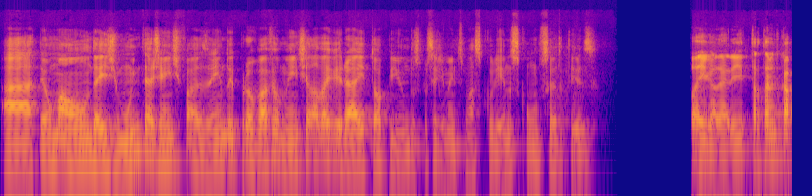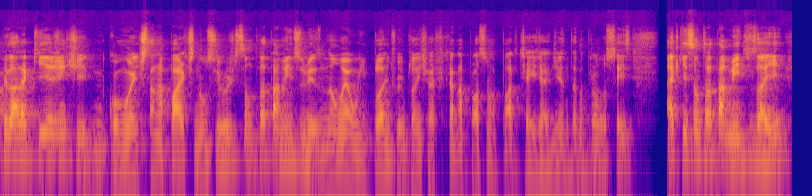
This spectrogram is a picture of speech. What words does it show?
a ter uma onda aí de muita gente fazendo e provavelmente ela vai virar aí top 1 dos procedimentos masculinos, com certeza. Isso aí, galera. E tratamento capilar aqui, a gente, como a gente está na parte não cirúrgica, são tratamentos mesmo. Não é o implante, o implante vai ficar na próxima parte aí, já adiantando para vocês. Aqui são tratamentos aí,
